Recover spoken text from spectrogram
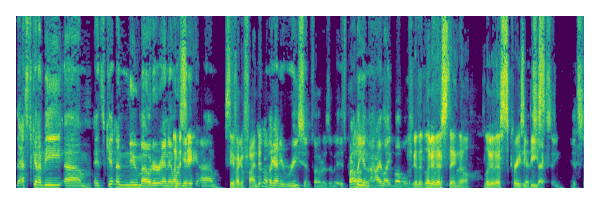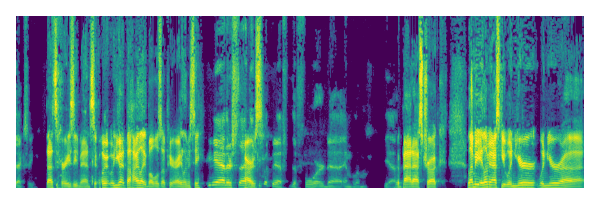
That's going to be um, it's getting a new motor and then Let we're getting see, um, see if i can find it i don't know if i got any recent photos of it. It's probably oh, in the highlight bubbles look at, look at this thing though. Look at this crazy it's beast. sexy. It's sexy. That's crazy man. So, well, you got the highlight bubbles up here right let me see. Yeah there's uh, cars. with the, the ford uh, emblem. Yeah. The badass truck. Let me let me ask you when you're when you're uh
